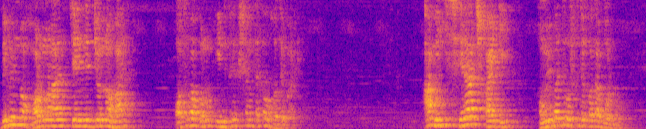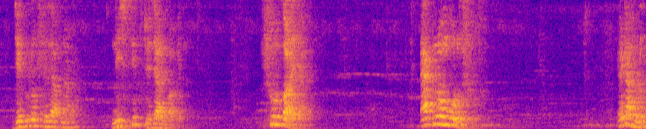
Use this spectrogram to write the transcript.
বিভিন্ন হরমোনাল চেঞ্জের জন্য হয়, অথবা কোনো ইনফেকশন থেকেও হতে পারে। আমি সেরা ছয়টি হোমিওপ্যাথি ওষুধের কথা বলব, যেগুলো খেলে আপনারা নিশ্চিত রেজাল্ট পাবেন। শুরু করা যাক। এক নম্বর ওষুধ। এটা হলো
